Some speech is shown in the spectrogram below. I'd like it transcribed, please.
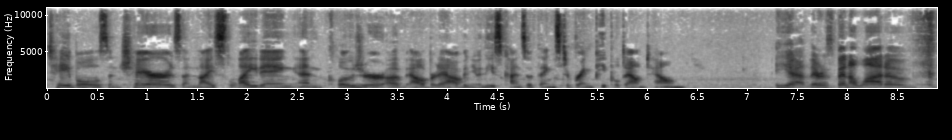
tables and chairs and nice lighting and closure of Albert Avenue and these kinds of things to bring people downtown. Yeah, there's been a lot of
